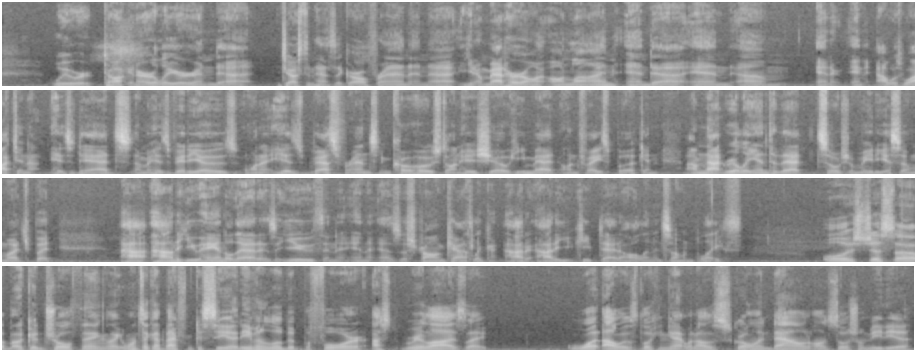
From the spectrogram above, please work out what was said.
we were talking earlier, and uh, Justin has a girlfriend, and uh, you know met her on, online, and uh, and um, and and I was watching his dad's some of his videos. One of his best friends and co-host on his show, he met on Facebook, and I'm not really into that social media so much, but. How, how do you handle that as a youth and, and as a strong Catholic? How do, how do you keep that all in its own place? Well, it's just uh, a control thing. Like once I got back from Cursillo, and even a little bit before, I realized like what I was looking at when I was scrolling down on social media,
